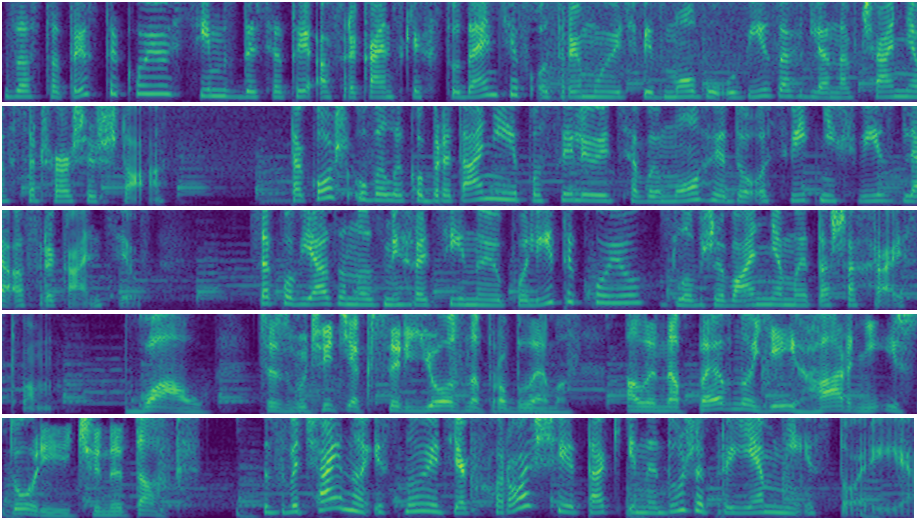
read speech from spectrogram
За статистикою, 7 з 10 африканських студентів отримують відмову у візах для навчання в США. Також у Великобританії посилюються вимоги до освітніх віз для африканців. Це пов'язано з міграційною політикою, зловживаннями та шахрайством. Вау, це звучить як серйозна проблема, але напевно є й гарні історії, чи не так? Звичайно, існують як хороші, так і не дуже приємні історії.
